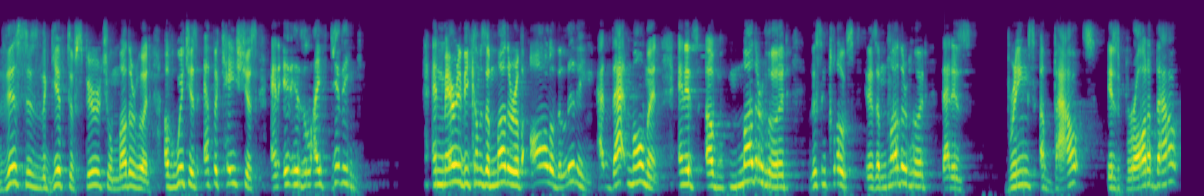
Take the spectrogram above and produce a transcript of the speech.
This is the gift of spiritual motherhood, of which is efficacious and it is life giving. And Mary becomes a mother of all of the living at that moment. And it's a motherhood, listen close, it is a motherhood that is brings about, is brought about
